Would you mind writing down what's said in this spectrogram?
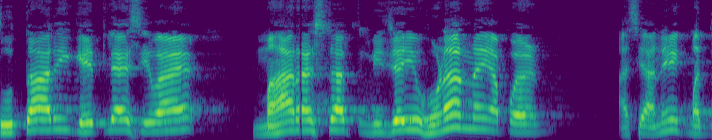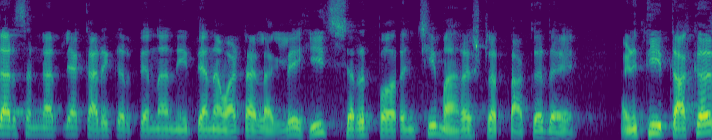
तुतारी घेतल्याशिवाय महाराष्ट्रात विजयी होणार नाही आपण असे अनेक मतदारसंघातल्या कार्यकर्त्यांना नेत्यांना वाटायला लागले. हीच शरद पवारांची महाराष्ट्रात ताकद आहे. आणि ती ताकद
